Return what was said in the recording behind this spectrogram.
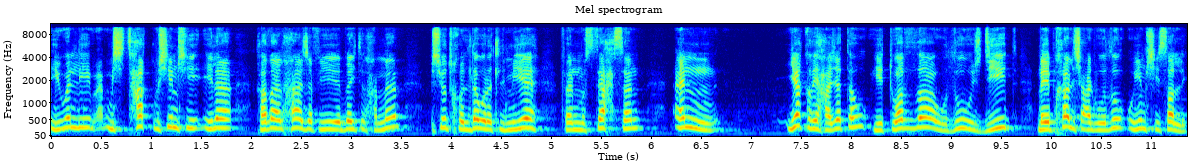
يولي مش يستحق باش يمشي إلى قضاء الحاجة في بيت الحمام باش يدخل دورة المياه. فالمستحسن أن يقضي حاجته يتوضأ وضوء جديد ما يبخلش على الوضوء ويمشي يصلي.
